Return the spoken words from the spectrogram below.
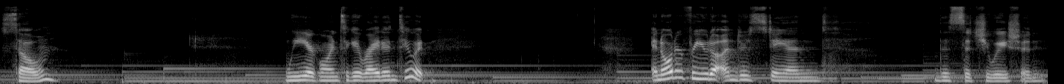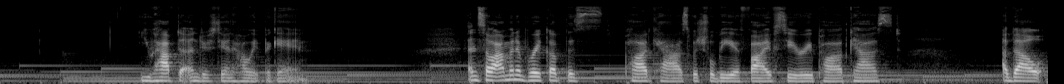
So, we are going to get right into it. In order for you to understand this situation, you have to understand how it began. And so I'm going to break up this podcast, which will be a five series podcast about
